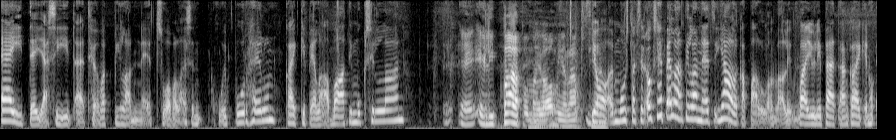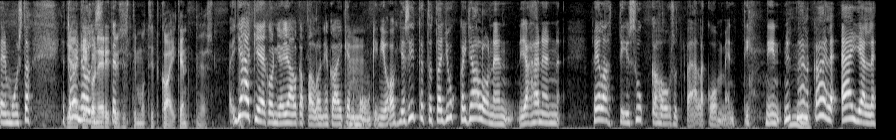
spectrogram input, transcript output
äitejä siitä, että he ovat pilanneet suomalaisen huippurheilun. Kaikki pelaa vaatimuksillaan. E, eli paapomalla Joo. omia lapsia. Joo, muistaakseni. Onko he pelan, pilanneet jalkapallon vai, vai ylipäätään kaiken? En muista. Ja toinen oli erityisesti, sitten, mutta sitten kaiken myös. Jääkiekon ja jalkapallon ja kaiken mm. muunkin, joo. Ja sitten tota Jukka Jalonen ja hänen pelattiin sukkahousut päällä kommentti. Niin nyt mm. näille kahdelle äijälle,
